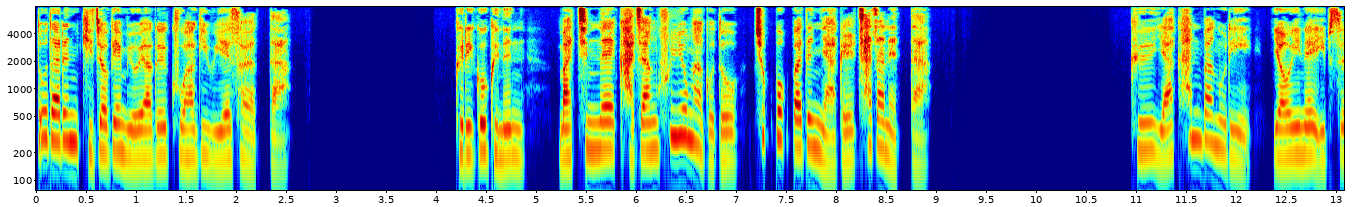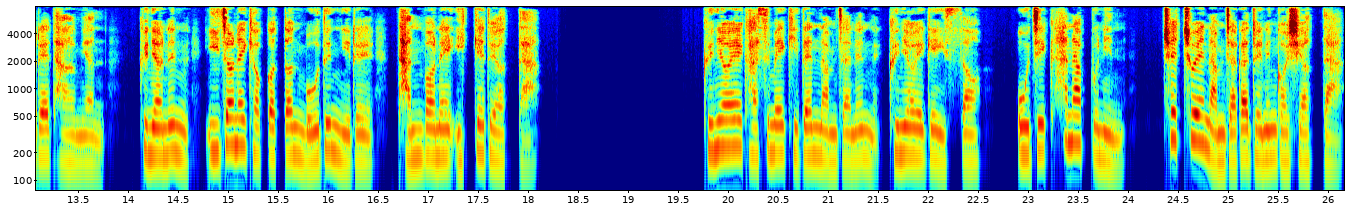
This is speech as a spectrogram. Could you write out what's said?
또 다른 기적의 묘약을 구하기 위해서였다. 그리고 그는 마침내 가장 훌륭하고도 축복받은 약을 찾아냈다. 그 약 한 방울이 여인의 입술에 닿으면 그녀는 이전에 겪었던 모든 일을 단번에 잊게 되었다. 그녀의 가슴에 기댄 남자는 그녀에게 있어 오직 하나뿐인 최초의 남자가 되는 것이었다.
